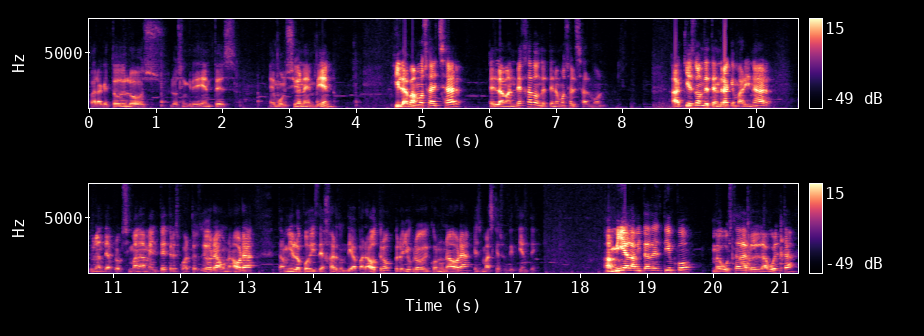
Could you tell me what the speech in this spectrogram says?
para que todos los, los ingredientes emulsionen bien. Y la vamos a echar en la bandeja donde tenemos el salmón. Aquí es donde tendrá que marinar durante aproximadamente 3 cuartos de hora, una hora, también lo podéis dejar de un día para otro, pero yo creo que con una hora es más que suficiente. A mí a la mitad del tiempo me gusta darle la vuelta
